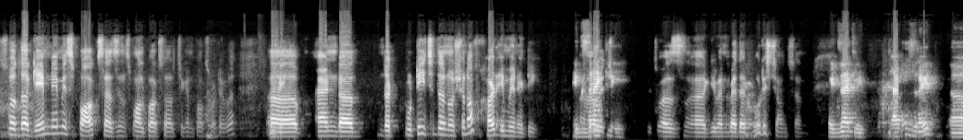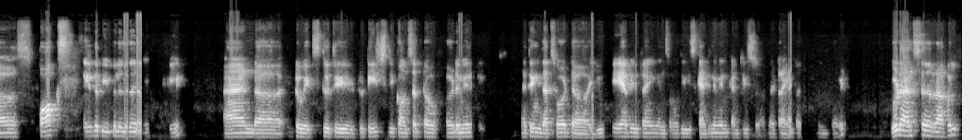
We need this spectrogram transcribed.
So the game name is Pox, as in smallpox or chickenpox, whatever, uh, and uh, the to teach the notion of herd immunity, Exactly. which was uh, given by that Boris Johnson. Exactly. That is right. Uh, Pox: Save the People is the name, and uh, to, ex- to to to teach the concept of herd immunity. I think that's what uh, UK have been trying, and some of these Scandinavian countries are trying to improve it. Good answer, Rahul.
